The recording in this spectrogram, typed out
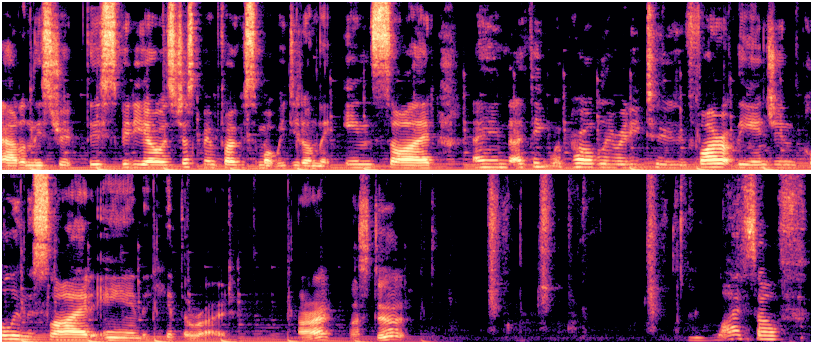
out on this trip this video has just been focused on what we did on the inside and i think we're probably ready to fire up the engine pull in the slide and hit the road All right, let's do it. Lights off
